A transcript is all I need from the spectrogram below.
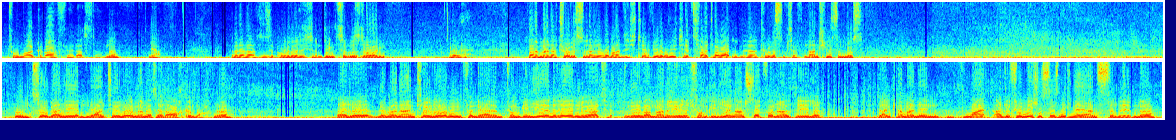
Tomograph wäre das dann, ne? Ja. Äh, also ohne sich so ein Ding zu besorgen. Äh, weil man Naturwissen, also wenn man sich der Viabilität zweiter Ordnung der Naturwissenschaften anschließen muss, um zu überleben. Ja, und Theologen haben das halt auch gemacht. Ne? Also wenn man einen Theologen von der, vom Gehirn reden hört, Drewermann redet vom Gehirn anstatt von der Seele, dann kann man den, also für mich ist das nicht mehr ernst zu nehmen. Ne?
